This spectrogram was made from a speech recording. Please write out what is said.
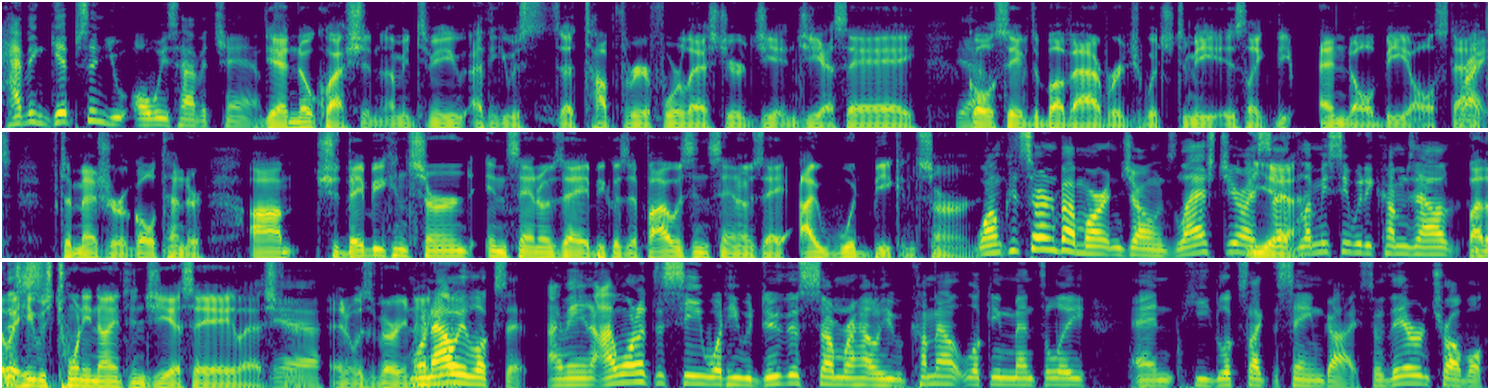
having Gibson, you always have a chance. Yeah, no question. I mean, to me, I think he was uh, top three or four last year G- in GSAA, Yeah. goal saved above average, which to me is like the end all be all stats Right. to measure a goaltender. Um, should they be concerned in San Jose? Because if I was in San Jose, I would be concerned. Well, I'm concerned about Martin Jones. Last year, I Yeah. said, let me see what he comes out. By the way, he was 29th in GSAA last Yeah. year, and it was very nice. Well, now he looks it. I mean, I wanted to see what he would do this summer, how he would come out looking mentally, and he looks like the same guy. So they're in trouble.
